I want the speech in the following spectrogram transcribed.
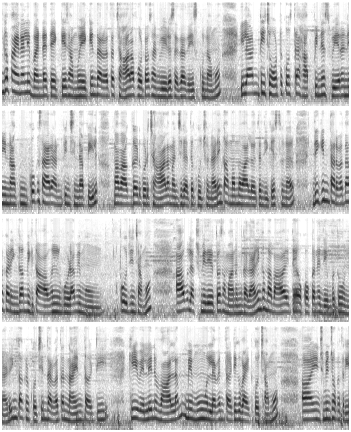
ఇంకా ఫైనల్లీ బండి అయితే ఎక్కేసాము. ఎక్కిన తర్వాత చాలా ఫొటోస్ అండ్ వీడియోస్ అయితే తీసుకున్నాము. ఇలాంటి చోటుకు వస్తే హ్యాపీనెస్ వేరని నాకు ఇంకొకసారి అనిపించింది ఆ ఫీల్ మా వాగ్గడు కూడా చాలా మంచిగా అయితే కూర్చున్నాడు. ఇంకా అమ్మమ్మ వాళ్ళు అయితే దిగేస్తున్నారు. దిగిన తర్వాత అక్కడ ఇంకా మిగతా ఆవులను కూడా మేము పూజించాము. ఆవు లక్ష్మీదేవితో సమానం కదా అని ఇంకా మా బావ అయితే ఒక్కొక్కరిని దింపుతూ ఉన్నాడు. ఇంకా అక్కడికి వచ్చిన తర్వాత నైన్ థర్టీకి వెళ్ళిన వాళ్ళం. మేము లెవెన్ థర్టీకి బయటకు వచ్చాము. ఇంచుమించు ఒక త్రీ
